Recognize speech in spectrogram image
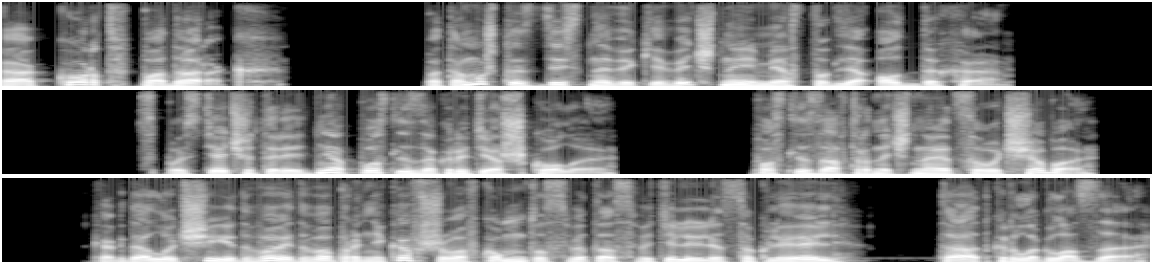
Аккорд в подарок. Потому что здесь навеки вечное место для отдыха. Спустя четыре дня после закрытия школы. Послезавтра начинается учеба. Когда лучи едва-едва проникавшего в комнату света осветили лицо Клюэль, та открыла глаза.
